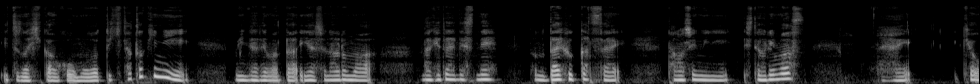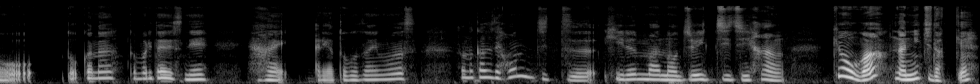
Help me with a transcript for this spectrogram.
いつの日かこう戻ってきた時に、みんなでまた癒しのアロマ投げたいですね。その大復活祭、楽しみにしております。はい。今日、どうかな？頑張りたいですね。はい。ありがとうございます。そんな感じで本日、昼間の11時半。今日が何日だっけ？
